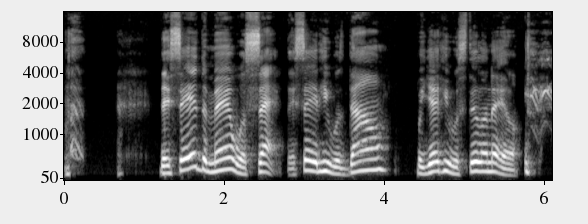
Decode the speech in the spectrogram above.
they said the man was sacked. They said he was down, but yet he was still in the air.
